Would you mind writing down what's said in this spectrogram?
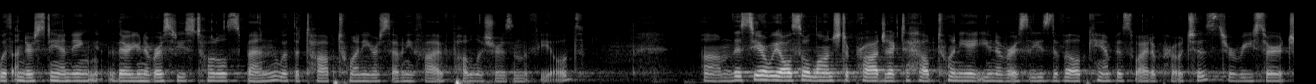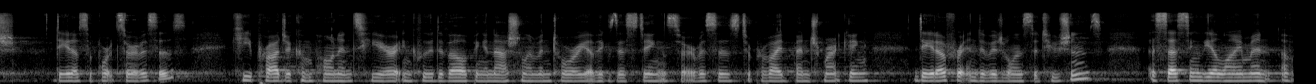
with understanding their university's total spend with the top 20 or 75 publishers in the field. Um, this year, we also launched a project to help 28 universities develop campus-wide approaches to research data support services. Key project components here include developing a national inventory of existing services to provide benchmarking data for individual institutions, assessing the alignment of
